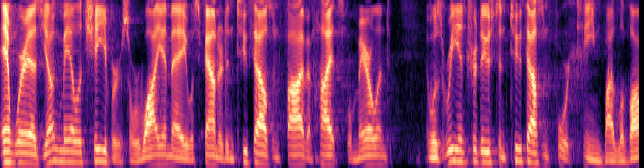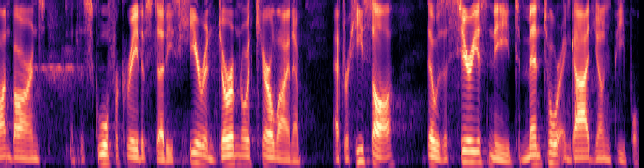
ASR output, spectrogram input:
And whereas Young Male Achievers, or YMA, was founded in 2005 in Hyattsville, Maryland, and was reintroduced in 2014 by Levon Barnes at the School for Creative Studies here in Durham, North Carolina, after he saw there was a serious need to mentor and guide young people.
